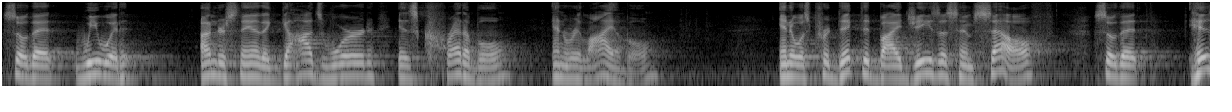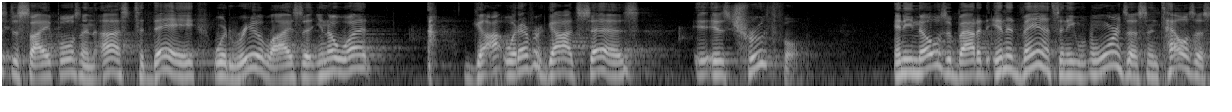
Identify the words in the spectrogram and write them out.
so that we would understand that God's word is credible and reliable. And it was predicted by Jesus himself so that his disciples and us today would realize that, you know what? God, whatever God says is truthful. And he knows about it in advance, and he warns us and tells us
